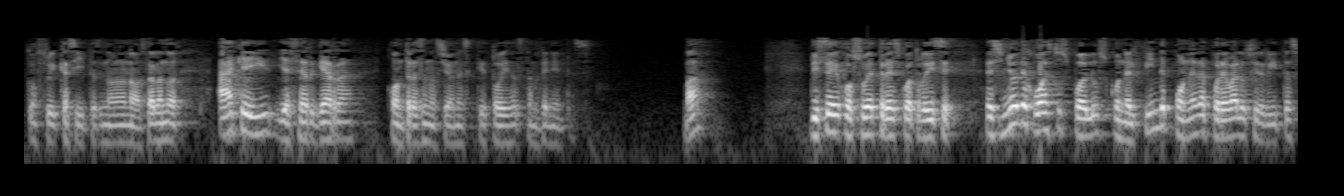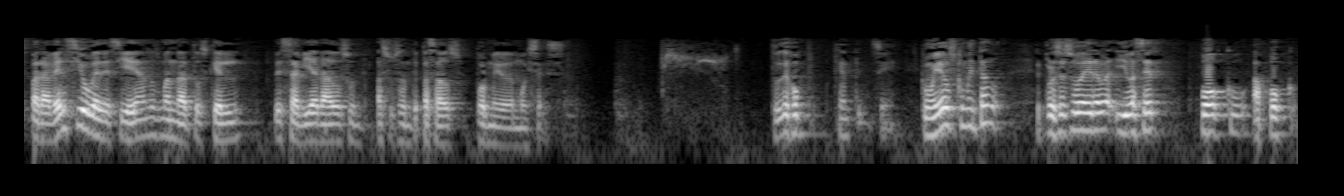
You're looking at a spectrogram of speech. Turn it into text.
construir casitas. No, no, no. Está hablando, hay que ir y hacer guerra contra esas naciones que todavía están pendientes. ¿Va? Dice Josué 3, 4, dice, el Señor dejó a estos pueblos con el fin de poner a prueba a los israelitas para ver si obedecían los mandatos que Él les había dado a sus antepasados por medio de Moisés. Entonces dejó gente, sí. Como ya os he comentado, el proceso era, iba a ser poco a poco.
